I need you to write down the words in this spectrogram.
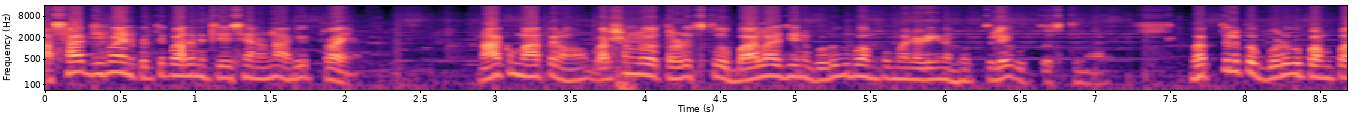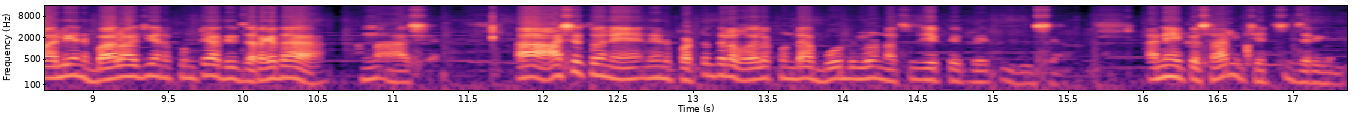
అసాధ్యమైన ప్రతిపాదన చేశానన్న అభిప్రాయం. నాకు మాత్రం వర్షంలో తడుస్తూ బాలాజీని గొడుగు పంపమని అడిగిన భక్తులే గుర్తొస్తున్నారు. భక్తులకు గొడుగు పంపాలి అని బాలాజీ అనుకుంటే అది జరగదా? అన్న ఆశ. ఆ ఆశతోనే నేను పట్టుదల వదలకుండా బోర్డులో నచ్చజెప్పే ప్రయత్నం చేశాను. అనేక సార్లు చర్చ జరిగింది.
